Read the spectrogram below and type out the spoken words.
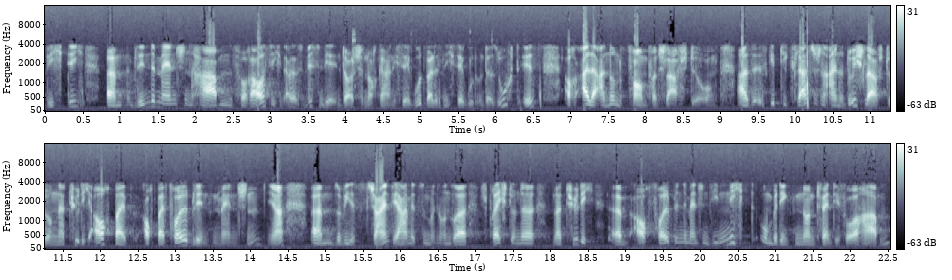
wichtig, ähm, blinde Menschen haben voraussichtlich, also das wissen wir in Deutschland noch gar nicht sehr gut, weil es nicht sehr gut untersucht ist, auch alle anderen Formen von Schlafstörungen. Also es gibt die klassischen Ein- und Durchschlafstörungen natürlich auch bei, auch bei vollblinden Menschen, ja, ähm, so wie es scheint, wir haben jetzt in unserer Sprechstunde natürlich ähm, auch vollblinde Menschen, die nicht unbedingt ein Non-24 haben,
